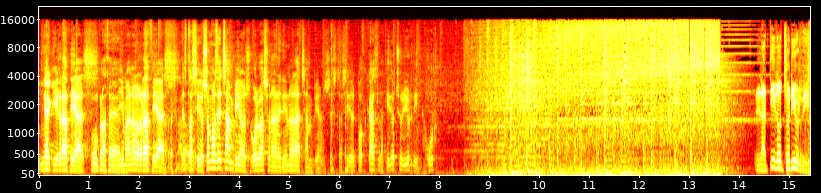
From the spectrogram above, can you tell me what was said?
Iñaki, gracias. Un placer. Y la gracias. próxima, Esto ha sido Somos de Champions. Vuelve a sonar el himno de la Champions. Esto ha sido el podcast Latido Churiurdin. Agur. Latido Churiurdin.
